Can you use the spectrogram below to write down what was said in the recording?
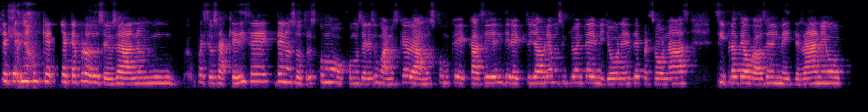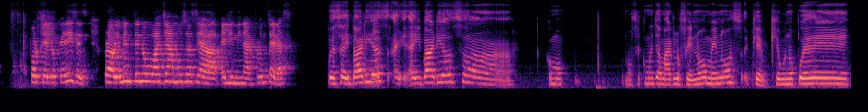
¿Qué te, ¿qué te produce? O sea, no, pues, o sea, ¿qué dice de nosotros como, como seres humanos que veamos como que casi en directo ya hablemos simplemente de millones de personas, cifras de ahogados en el Mediterráneo? Porque lo que dices, probablemente no vayamos hacia eliminar fronteras. Pues hay varias, hay, hay varios, uh, como, no sé cómo llamarlo, fenómenos que, que uno puede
